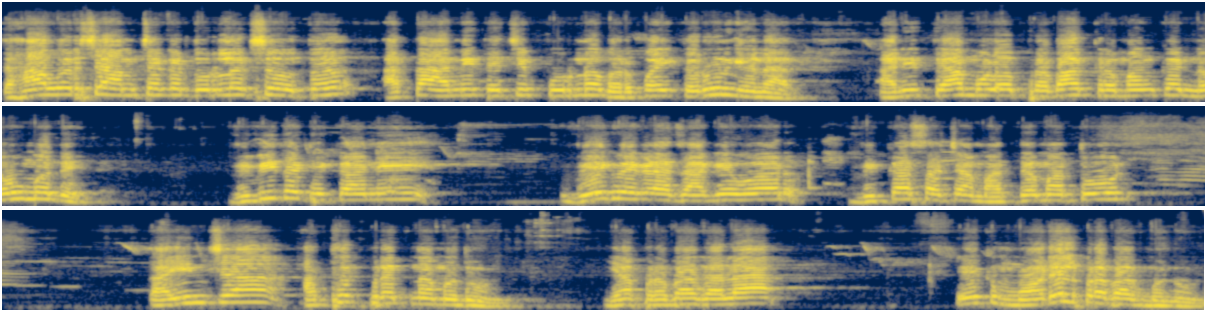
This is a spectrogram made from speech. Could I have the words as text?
दहा वर्ष आमच्याकडे दुर्लक्ष होतं. आता आम्ही त्याची पूर्ण भरपाई करून घेणार. आणि त्यामुळं प्रभाग क्रमांक नऊ मध्ये विविध ठिकाणी वेगवेगळ्या जागेवर विकासाच्या माध्यमातून ताईंच्या अथक प्रयत्नामधून या प्रभागाला एक मॉडेल प्रभाग म्हणून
